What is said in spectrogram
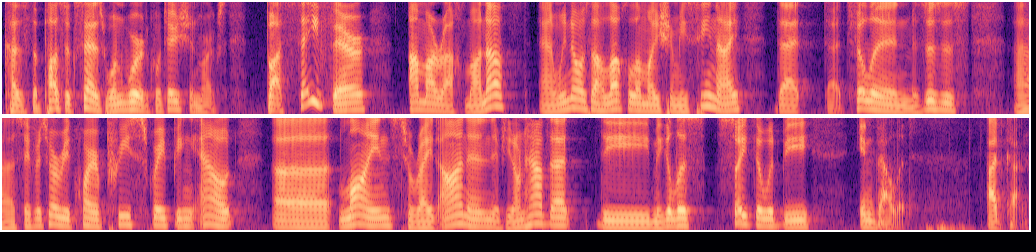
Because the pasuk says one word quotation marks basefer amarachmana, and we know as the halacha Sinai that uh, tefillin, mezuzahs, uh, sefer Torah require pre-scraping out uh, lines to write on, and if you don't have that, the Megillus Saita would be invalid. Adkan.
